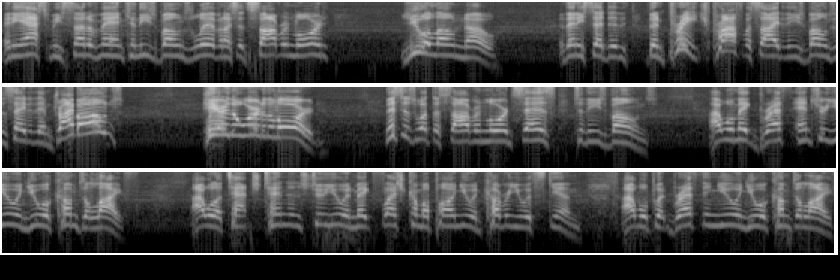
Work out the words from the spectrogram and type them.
And he asked me, Son of man, can these bones live? And I said, Sovereign Lord, you alone know. And then he said, Then preach, prophesy to these bones, and say to them, Dry bones, hear the word of the Lord. This is what the sovereign Lord says to these bones. I will make breath enter you, and you will come to life. I will attach tendons to you and make flesh come upon you and cover you with skin. I will put breath in you, and you will come to life.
